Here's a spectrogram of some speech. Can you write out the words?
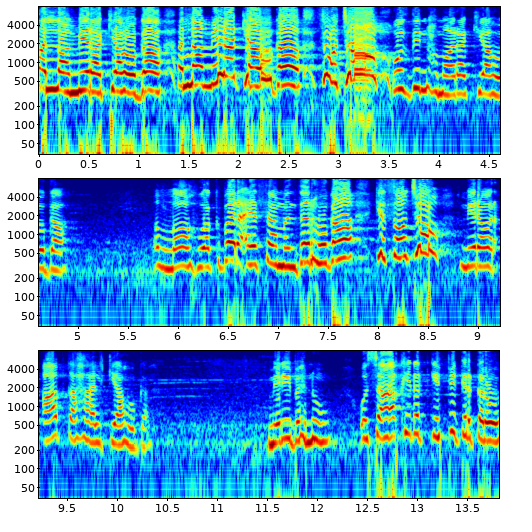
अल्लाह मेरा क्या होगा? अल्लाह मेरा क्या होगा? सोचो, उस दिन हमारा क्या होगा? अल्लाह अकबर, ऐसा मंजर होगा कि सोचो, मेरा और आपका हाल क्या होगा? मेरी बहनों, उस आखिरत की फ़िक्र करो।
